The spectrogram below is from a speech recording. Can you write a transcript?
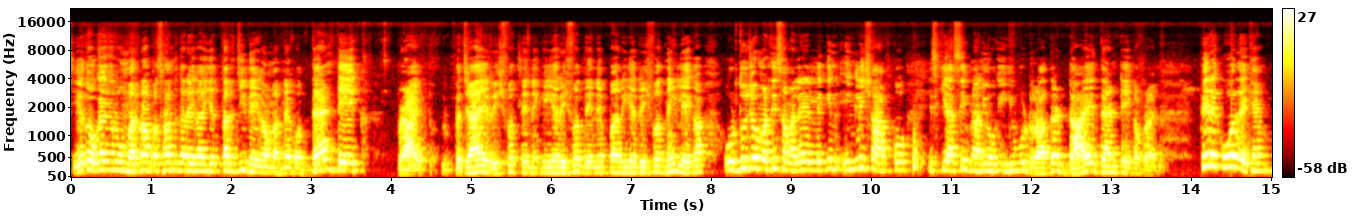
ये तो हो गया कि वो मरना पसंद करेगा, ये तरजीह देगा मरने को। देन टेक ब्राइब बजाय रिश्वत लेने के, या रिश्वत लेने पर या रिश्वत नहीं लेगा। उर्दू जो मर्ज़ी समझ ले, लेकिन इंग्लिश आपको इसकी ऐसी बनानी होगी he would rather die than take a bribe फिर एक और देखें,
